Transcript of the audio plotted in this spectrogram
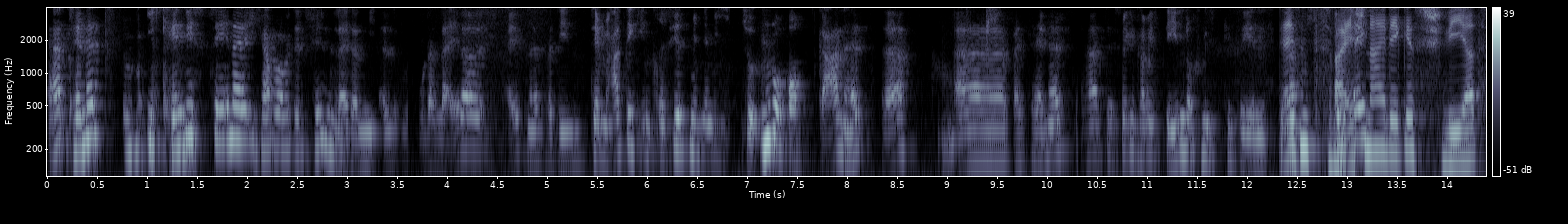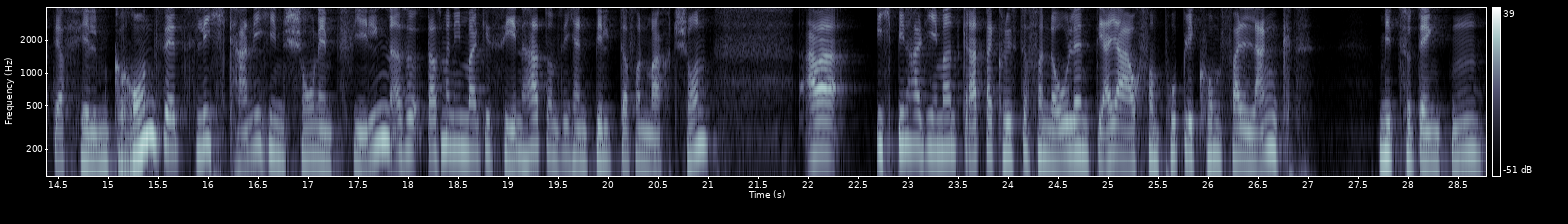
Ja, Tenet, ich kenne die Szene, ich habe aber den Film leider nie, also, oder leider, ich weiß nicht, weil die Thematik interessiert mich nämlich so überhaupt gar nicht. Ja äh, bei Tenet. Ja, deswegen habe ich den noch nicht gesehen. Der ja. ist ein zweischneidiges Schwert, der Film. Grundsätzlich kann ich ihn schon empfehlen. Also, dass man ihn mal gesehen hat und sich ein Bild davon macht, schon. Aber ich bin halt jemand, gerade bei Christopher Nolan, der ja auch vom Publikum verlangt, mitzudenken.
